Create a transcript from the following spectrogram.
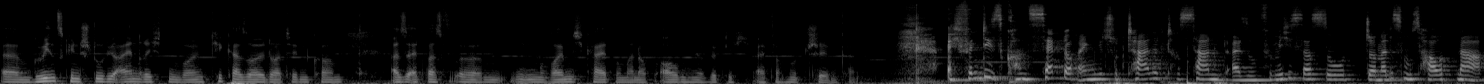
ähm, Greenscreen-Studio einrichten wollen. Kicker soll dorthin kommen. Also etwas, ähm, eine Räumlichkeit, wo man auf Augenhöhe wirklich einfach nur chillen kann. Ich finde dieses Konzept auch irgendwie total interessant. Also für mich ist das so Journalismus hautnah.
